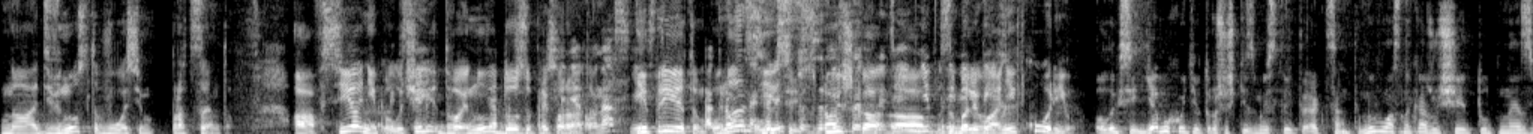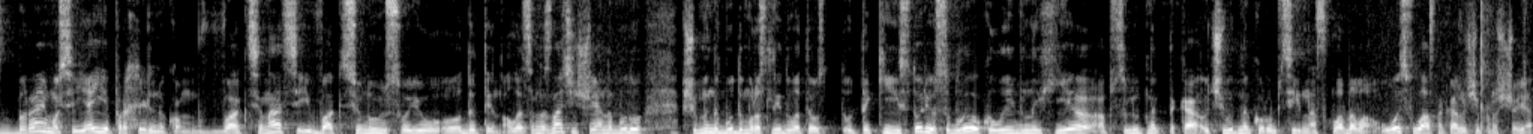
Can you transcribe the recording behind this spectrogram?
на 98%. А все они получили двойную я дозу прошу прощения, препарата. у нас и есть при этом у огромное нас есть количество взрослых вспышка людей, а, не привитых. заболеваний корью. Олексій, я би хотів трошечки змістити акценти. Ми, власне кажучи, тут не збираємося. Я є прихильником вакцинації і вакциную свою о, дитину. Але це не значить, що я не буду, що ми не будемо розслідувати ось от такі історії, особливо коли в них є абсолютно така очевидна корупційна складова. Ось, власне кажучи, про що я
